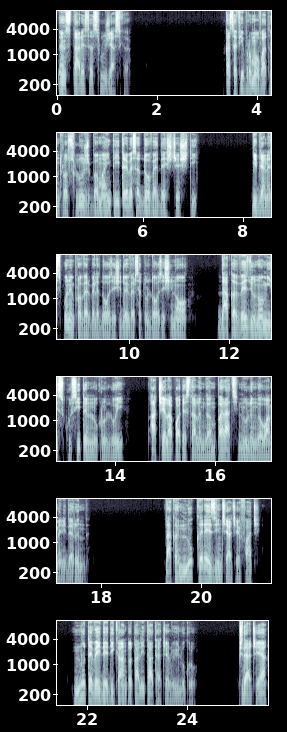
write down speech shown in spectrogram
în stare să slujească. Ca să fii promovat într-o slujbă, mai întâi trebuie să dovedești ce știi. Biblia ne spune în Proverbele 22, versetul 29, Dacă vezi un om iscusit în lucrul lui, acela poate sta lângă împărați, nu lângă oamenii de rând. Dacă nu crezi în ceea ce faci, nu te vei dedica în totalitate acelui lucru. Și de aceea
